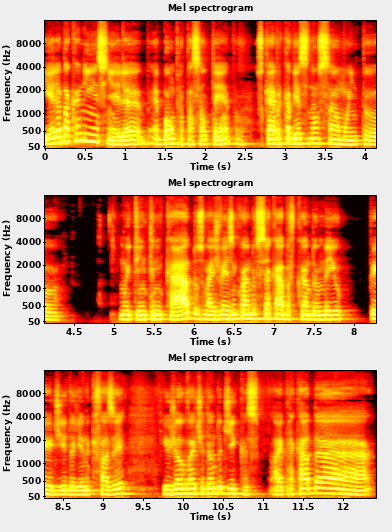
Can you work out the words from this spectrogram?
E ele é bacaninho, assim, ele é, é bom para passar o tempo. Os quebra-cabeças não são muito, muito intrincados, mas de vez em quando você acaba ficando meio perdido ali no que fazer e o jogo vai te dando dicas. Aí para cada,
